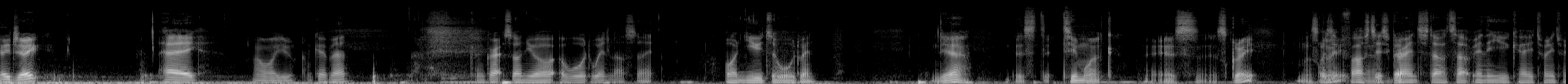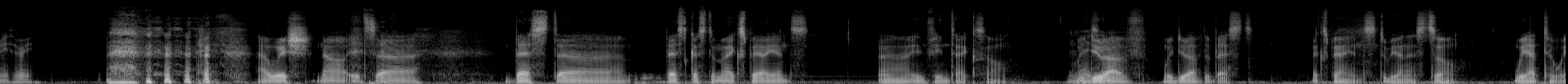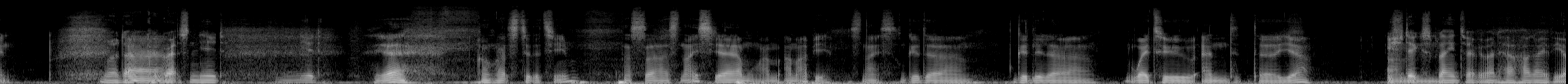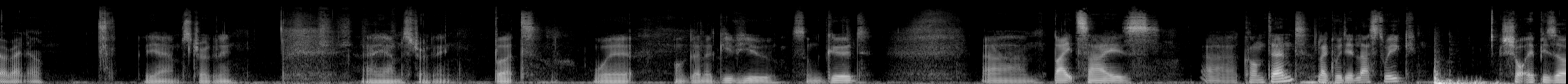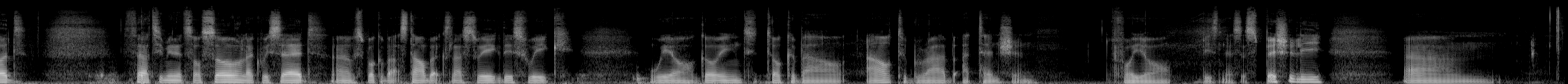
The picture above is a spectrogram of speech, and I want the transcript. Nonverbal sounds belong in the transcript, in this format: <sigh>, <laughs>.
Hey, Jake. Hey, How are you? I'm good, man. Congrats on your award win last night, or Nude's award win. Yeah, it's teamwork. It's it's great. That's Was great. it fastest Uh, growing startup in the UK 2023? <laughs> I wish. No, it's uh, best uh, best customer experience uh, in fintech. So we do have we do have the best experience, to be honest. So we had to win. Well done. uh, Congrats, Nude. Nude. Yeah, congrats to the team. That's uh, that's nice. Yeah, I'm I'm, I'm happy. It's nice. Good uh, good little uh, way to end the year. You should Um, explain to everyone how hungover you are right now. Yeah, I'm struggling. I am struggling, but we're, we're gonna give you some good um, bite-size uh, content, like we did last week. Short episode, thirty minutes or so, like we said. Uh, we spoke about Starbucks last week. This week, we are going to talk about how to grab attention for your business, especially. Um,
